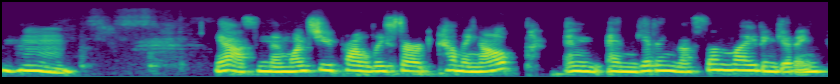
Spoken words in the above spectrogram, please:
Mm-hmm yes and then once you probably start coming up and and getting the sunlight and getting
